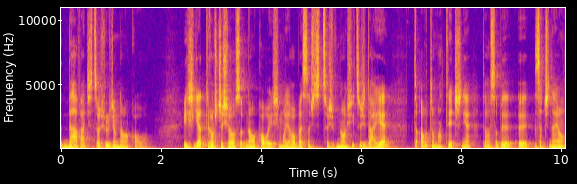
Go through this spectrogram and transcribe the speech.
dawać coś ludziom naokoło. Jeśli ja troszczę się o osoby naokoło, jeśli moja obecność coś wnosi, coś daje, to automatycznie te osoby y, zaczynają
